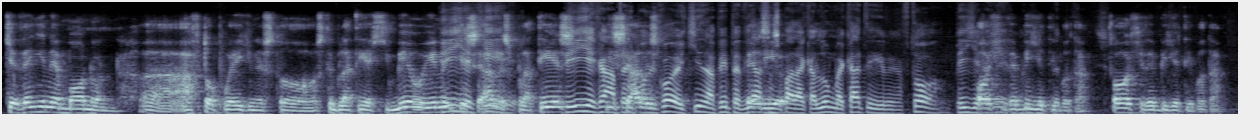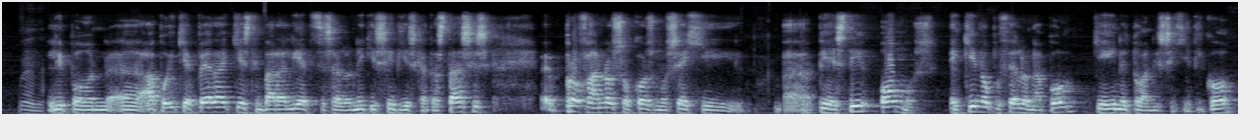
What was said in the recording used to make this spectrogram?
και δεν είναι μόνο α, αυτό που έγινε στο, στην πλατεία Χημείου, είναι και σε εκεί, άλλες πλατείες. Πήγε ή κανένα σε άλλες- περιπολικό εκεί να πει παιδιά σας περιο- παρακαλούμε κάτι αυτό. Πήγε Όχι, κανείς; δεν πήγε τίποτα. Όχι, δεν πήγε τίποτα. Ναι, ναι. Λοιπόν, ε, από εκεί και πέρα και στην παραλία της Θεσσαλονίκης ίδιες καταστάσεις. Ε, Προφανώς ο κόσμος έχει ε, πιεστεί, όμως εκείνο που θέλω να πω και είναι το ανησυχητικό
